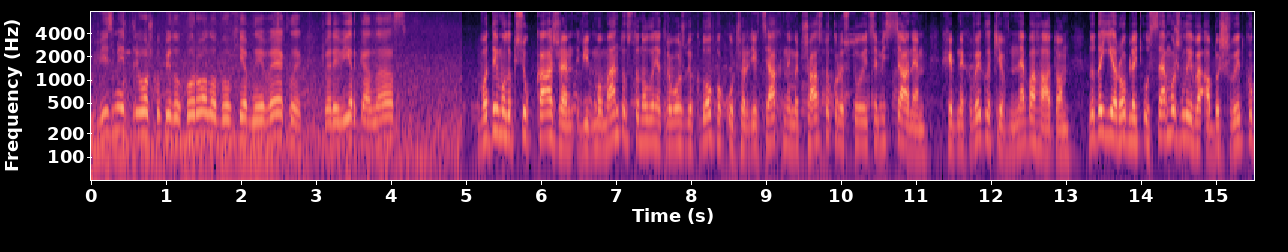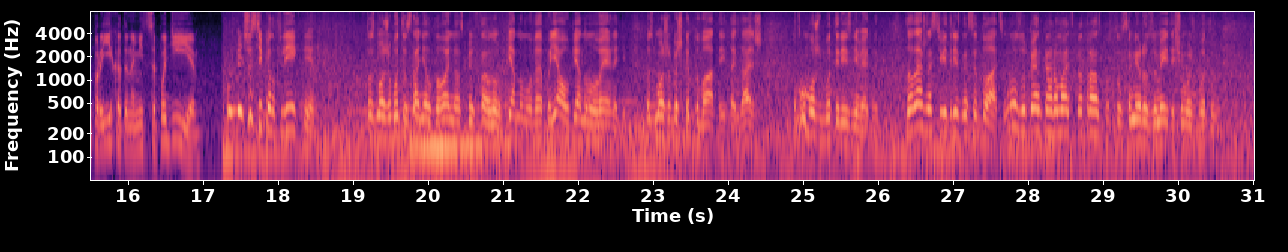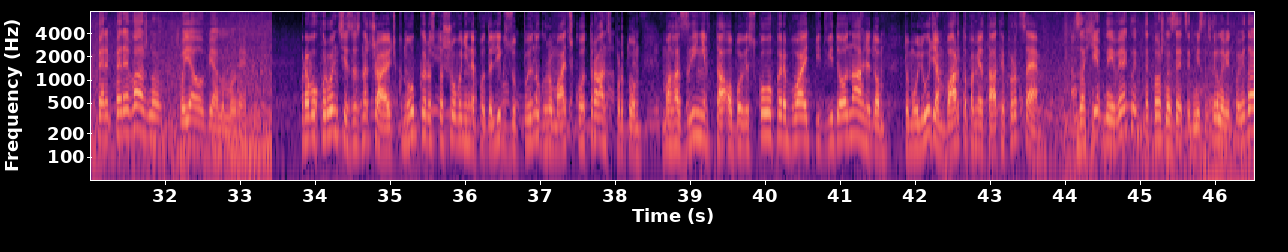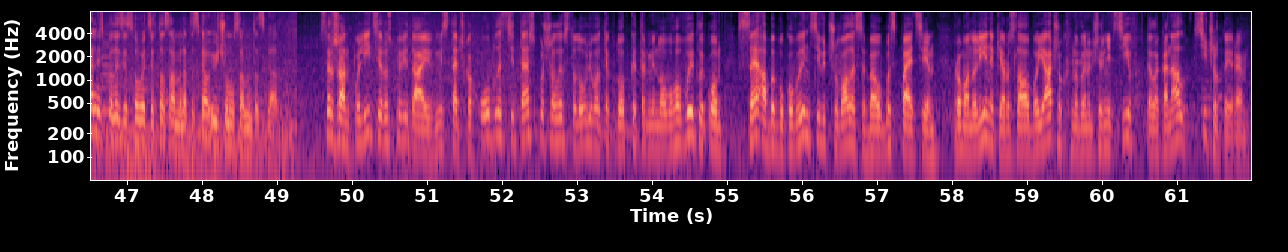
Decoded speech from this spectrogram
Візьміть тривожку під охорону, був хибний виклик, перевірка нас. Вадим Олексюк каже, від моменту встановлення тривожних кнопок у Чернівцях ними часто користуються містяни. Хибних викликів небагато. Додає, роблять усе можливе, аби швидко приїхати на місце події. У більшості конфліктні. Хтось може бути в стані алкогольного співставу, ну, в п'яному появу п'яному вигляді, хтось може бешкетувати і так далі. Тому можуть бути різні виклики. В залежності від різних ситуацій. Ну, зупинка громадського транспорту, самі розумієте, що може бути пере- переважно поява в п'яному вигляді. Правоохоронці зазначають, кнопки розташовані неподалік зупинок громадського транспорту, магазинів та обов'язково перебувають під відеонаглядом. Тому людям варто пам'ятати про це. За хибний виклик також несеться адміністративна відповідальність, коли з'ясовується, хто саме натискав і чому саме натискав. Сержант поліції розповідає, в містечках області теж почали встановлювати кнопки термінового виклику. Все, аби буковинці відчували себе у безпеці. Роман Олійник, Ярослава Боячук, новини Чернівців, телеканал Сі 4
